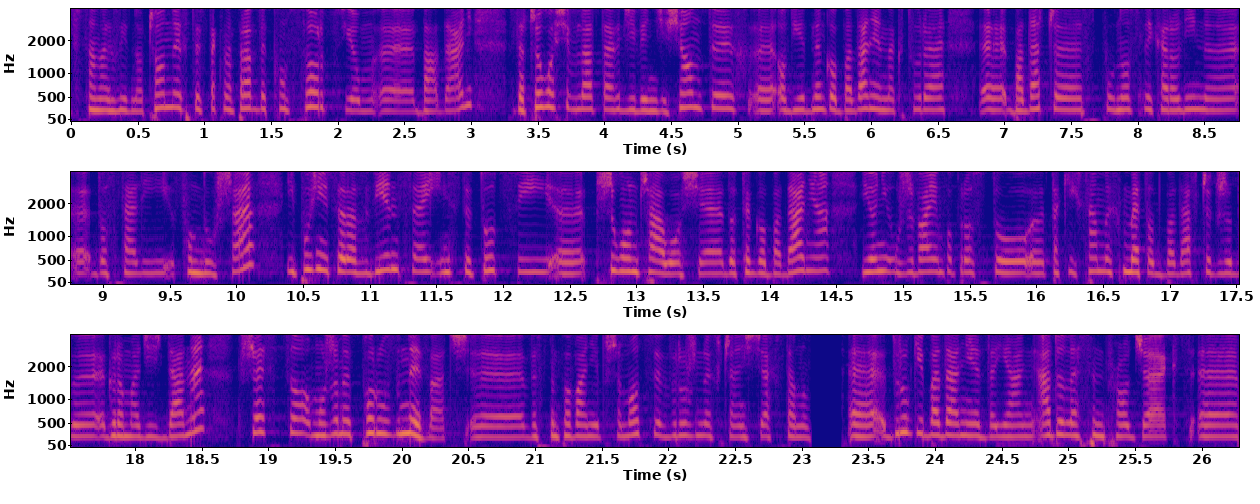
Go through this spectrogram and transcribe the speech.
w Stanach Zjednoczonych. To jest tak naprawdę konsorcjum badań. Zaczęło się w latach 90. od jednego badania, na które badacze z północnej Karoliny dostali fundusze i później coraz więcej instytucji przyłączało się do tego badania i oni używają po prostu e, takich samych metod badawczych, żeby gromadzić dane, przez co możemy porównywać e, występowanie przemocy w różnych częściach Stanów drugie badanie, The Young Adolescent Project, e,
